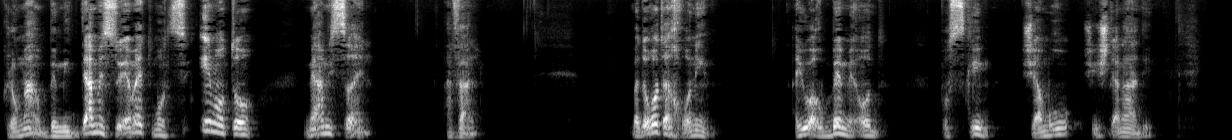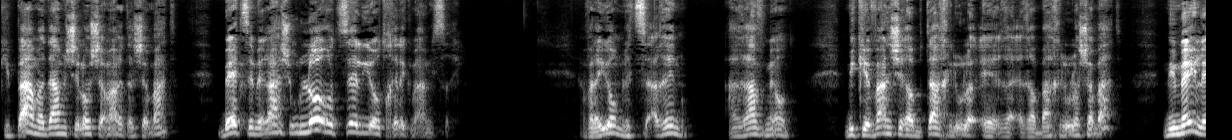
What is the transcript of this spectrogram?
כלומר, במידה מסוימת מוצאים אותו מעם ישראל. אבל בדורות האחרונים היו הרבה מאוד פוסקים שאמרו שהשתנה הדין. כי פעם אדם שלא שמר את השבת, בעצם הראה שהוא לא רוצה להיות חלק מעם ישראל. אבל היום, לצערנו, הרב מאוד, מכיוון שרבה חילול, אה, חילול השבת, ממילא,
